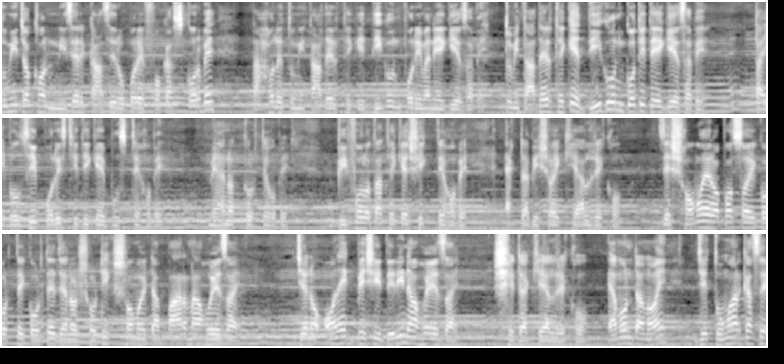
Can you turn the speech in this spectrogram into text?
তুমি যখন নিজের কাজের উপরে ফোকাস করবে, তাহলে তুমি তাদের থেকে দ্বিগুণ পরিমাণে এগিয়ে যাবে। তুমি তাদের থেকে দ্বিগুণ গতিতে এগিয়ে যাবে। তাই বলছি, পরিস্থিতিকে বুঝতে হবে, মেহনত করতে হবে। বিফলতা থেকে শিখতে হবে। একটা বিষয় খেয়াল রেখো, যে সময়ের অপচয় করতে করতে যেন সঠিক সময়টা পার না হয়ে যায়, যেন অনেক বেশি দেরি না হয়ে যায়, সেটা খেয়াল রেখো। এমনটা নয় যে তোমার কাছে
